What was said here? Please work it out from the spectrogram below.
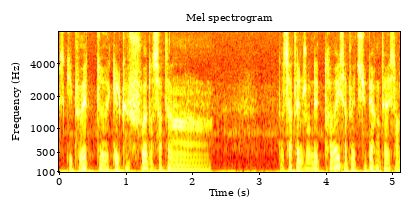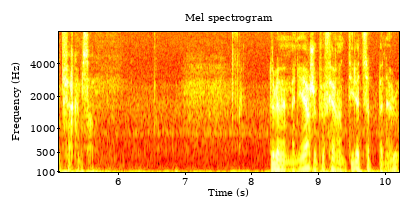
Ce qui peut être, euh, quelquefois, dans certains... Dans certaines journées de travail, ça peut être super intéressant de faire comme ça. De la même manière, je peux faire un delete subpanel,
